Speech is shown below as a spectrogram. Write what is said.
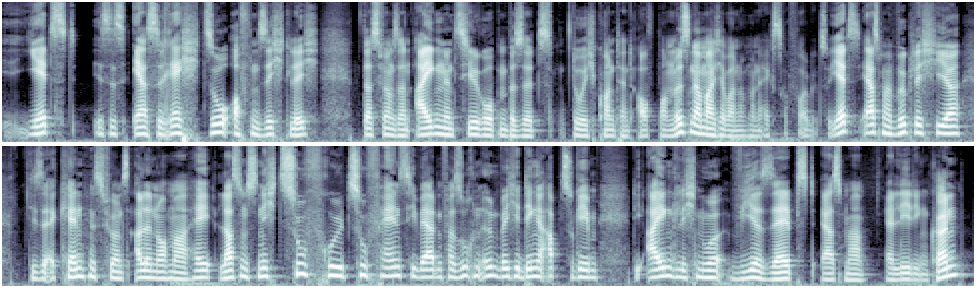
jetzt ist es erst recht so offensichtlich, dass wir unseren eigenen Zielgruppenbesitz durch Content aufbauen müssen. Da mache ich aber nochmal eine extra Folge zu. Jetzt erstmal wirklich hier diese Erkenntnis für uns alle nochmal, hey, lass uns nicht zu früh, zu fancy werden, versuchen irgendwelche Dinge abzugeben, die eigentlich nur wir selbst erstmal erledigen können.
